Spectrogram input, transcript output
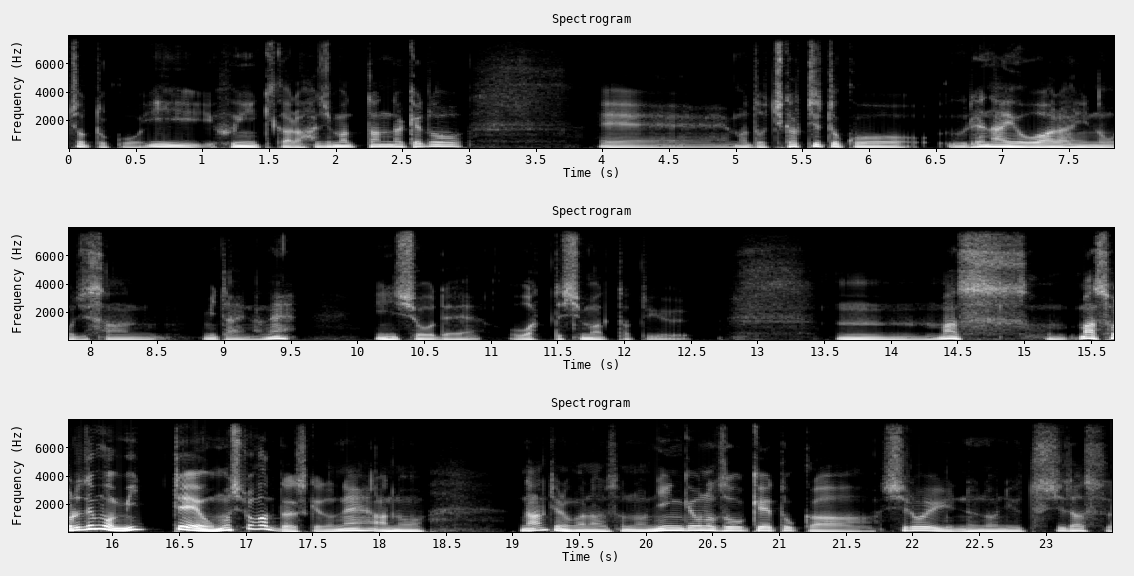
ちょっとこういい雰囲気から始まったんだけど、えー、まあどっちかっていうとこう売れないお笑いのおじさんみたいなね印象で終わってしまったといううん。まあまあそれでも見て面白かったですけどね。あの何て言うのかな。その人形の造形とか白い布に映し出す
